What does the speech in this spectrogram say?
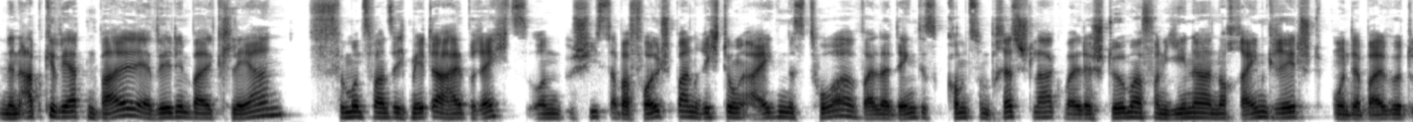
einen abgewehrten Ball. Er will den Ball klären, 25 Meter halb rechts und schießt aber Vollspann Richtung eigenes Tor, weil er denkt, es kommt zum Pressschlag, weil der Stürmer von Jena noch reingrätscht und der Ball wird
